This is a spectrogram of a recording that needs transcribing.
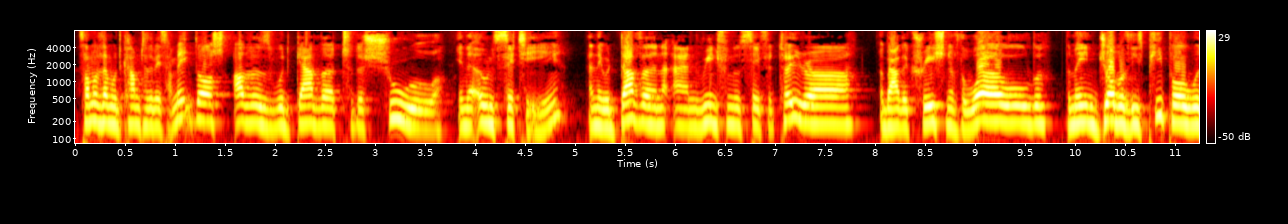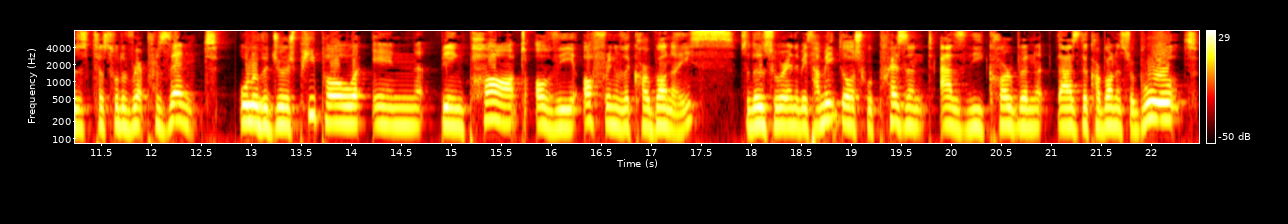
Some of them would come to the Beis Hamikdash, others would gather to the shul in their own city, and they would daven and read from the Sefer Torah about the creation of the world. The main job of these people was to sort of represent all of the Jewish people in being part of the offering of the karbonis. So those who were in the Beit Hamikdash were present as the carbon as the karbonis were brought,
